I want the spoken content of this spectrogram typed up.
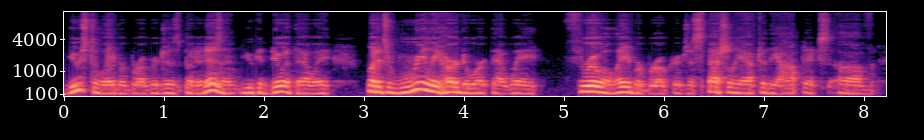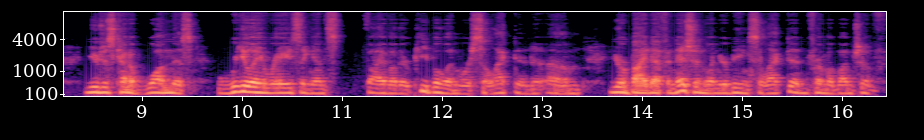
used to labor brokerages, but it isn't. You can do it that way. But it's really hard to work that way through a labor brokerage, especially after the optics of you just kind of won this relay race against five other people and were selected. Um, you're by definition, when you're being selected from a bunch of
